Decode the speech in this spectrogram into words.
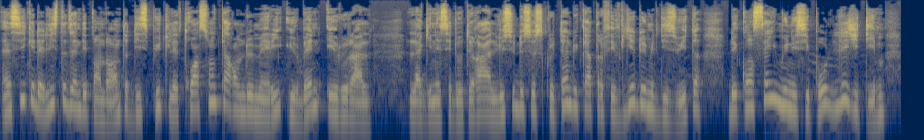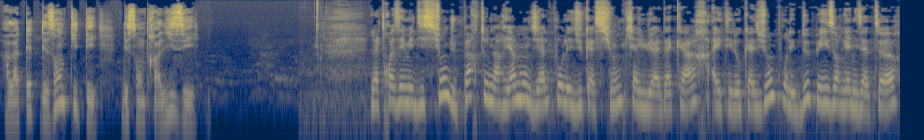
ainsi que des listes indépendantes disputent les 342 mairies urbaines et rurales. La Guinée se dotera à l'issue de ce scrutin du 4 février 2018 de conseils municipaux légitimes à la tête des entités décentralisées. La troisième édition du Partenariat mondial pour l'éducation qui a eu lieu à Dakar a été l'occasion pour les deux pays organisateurs,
